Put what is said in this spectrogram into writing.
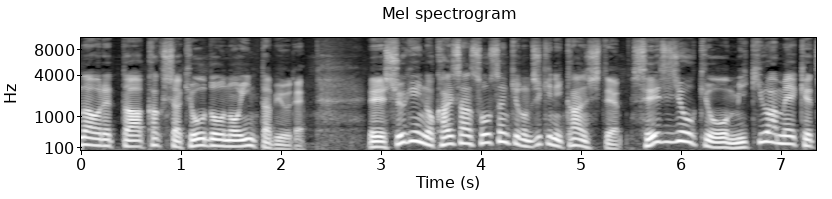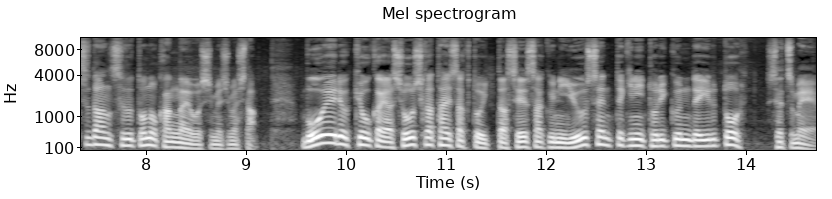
われた各社共同のインタビューで衆議院の解散総選挙の時期に関して政治状況を見極め決断するとの考えを示しました。防衛力強化や少子化対策といった政策に優先的に取り組んでいると説明。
